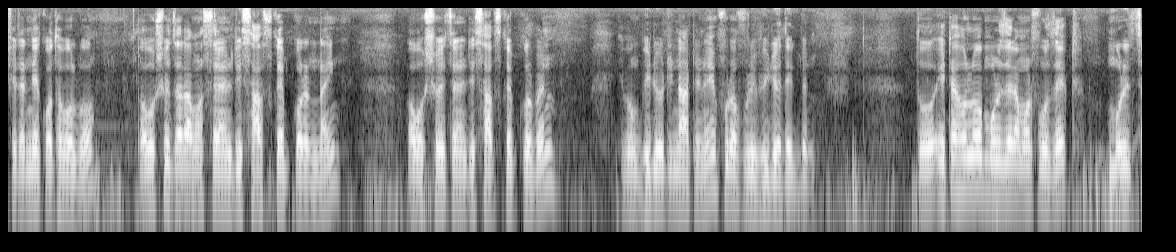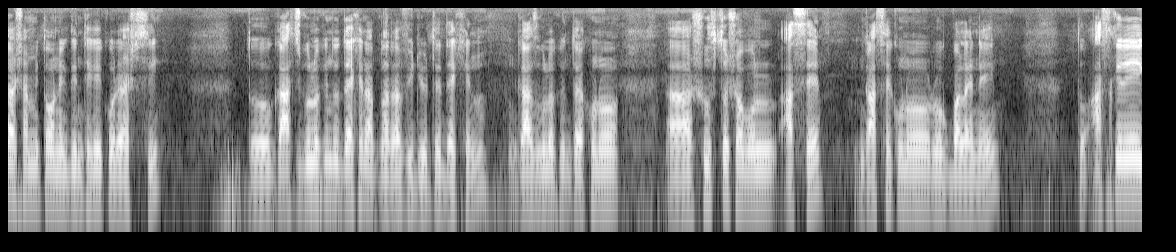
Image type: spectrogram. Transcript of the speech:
সেটা নিয়ে কথা বলব। তো অবশ্যই যারা আমার চ্যানেলটি সাবস্ক্রাইব করেন নাই, অবশ্যই চ্যানেলটি সাবস্ক্রাইব করবেন। এবং ভিডিওটি না টেনে পুরোপুরি ভিডিও দেখবেন। তো এটা হলো মরিচের আমার প্রজেক্ট মরিচ চাষ আমি তো অনেক দিন থেকেই করে আসছি। তো গাছগুলো কিন্তু দেখেন আপনারা, ভিডিওতে দেখেন। গাছগুলো কিন্তু এখনও সুস্থ সবল আছে। গাছে কোনো রোগ বালাই নেই। তো আজকের এই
